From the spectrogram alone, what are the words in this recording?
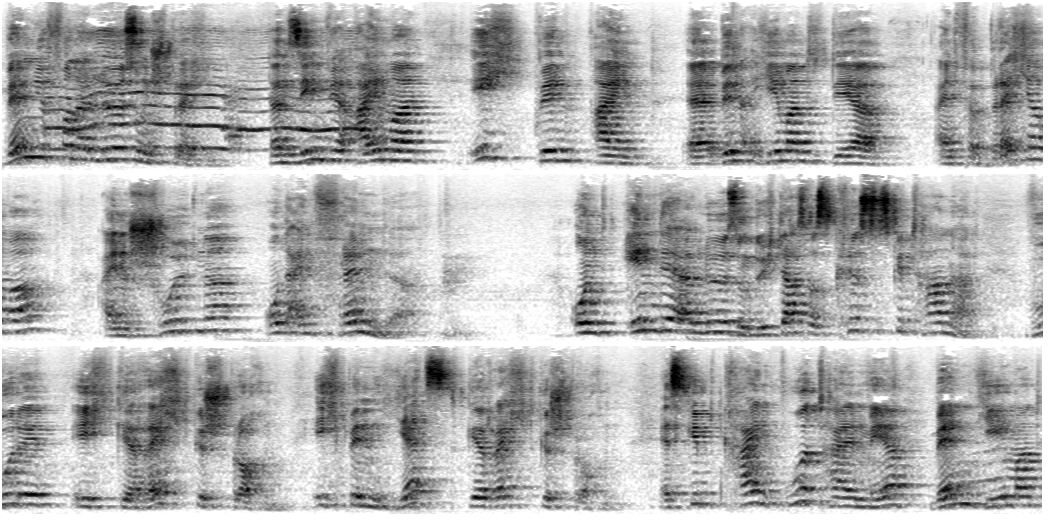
wenn wir von Erlösung sprechen, dann sehen wir einmal, ich bin, ein, äh, bin jemand, der ein Verbrecher war, ein Schuldner und ein Fremder. Und in der Erlösung, durch das, was Christus getan hat, wurde ich gerecht gesprochen. Ich bin jetzt gerecht gesprochen. Es gibt kein Urteil mehr, wenn jemand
